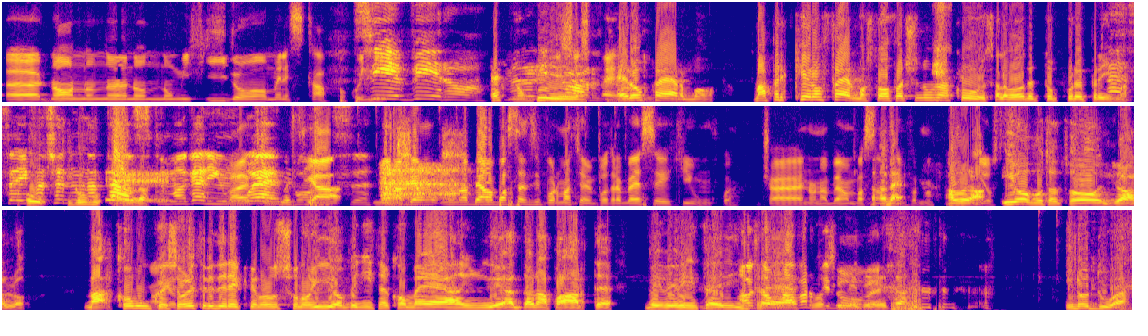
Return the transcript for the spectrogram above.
eh, no, non, non- non mi fido, me ne scappo. Quindi... Sì, è vero. Eh, non aspetta. ero fermo. Ma perché ero fermo? Stavo facendo una cosa, l'avevo detto pure prima. Eh, stai Oh, facendo una cosa era? task, magari un sia, non, abbiamo, non abbiamo abbastanza informazioni, potrebbe essere chiunque. Cioè, non abbiamo abbastanza Vabbè, informazioni. allora, sto- io ho votato il giallo. Ma comunque, io- se volete vedere che non sono io, venite come in- da una parte. Ve- Venite in da una tre, parte così dove? vedete. In O2.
